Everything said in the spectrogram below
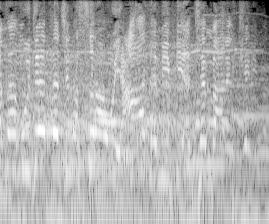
أمام مدرج نصراوي عالمي بأتم معنى الكلمة.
